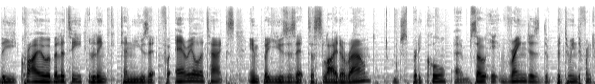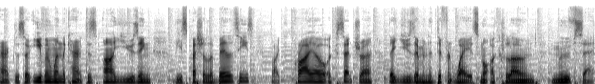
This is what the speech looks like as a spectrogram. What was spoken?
the cryo ability, Link can use it for aerial attacks, Impa uses it to slide around which is pretty cool. Um, so it ranges between different characters. So even when the characters are using these special abilities like cryo, etc., they use them in a different way. It's not a cloned move set,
